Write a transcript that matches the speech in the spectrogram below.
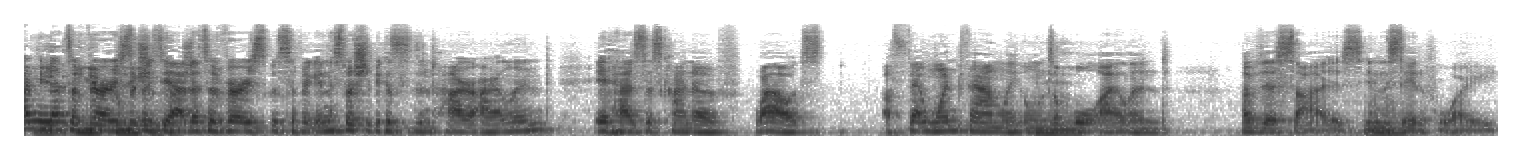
I mean, need- that's a very specific. Yeah, first. that's a very specific, and especially because it's an entire island, it has this kind of wow. It's a fa- one family owns Mm-hmm. a whole island of this size in the state of Hawaii,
